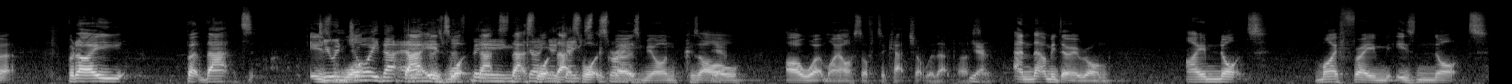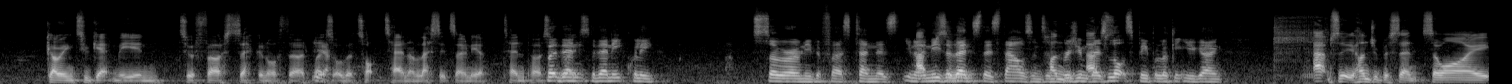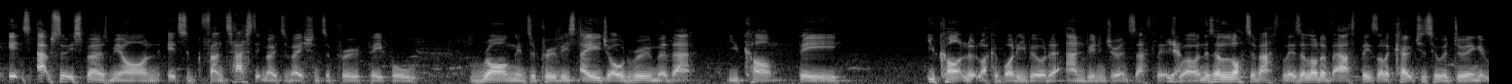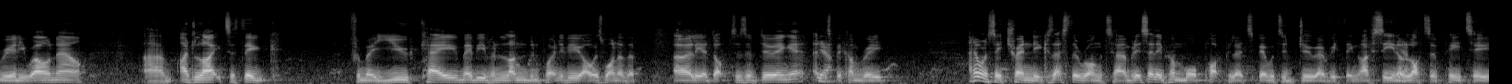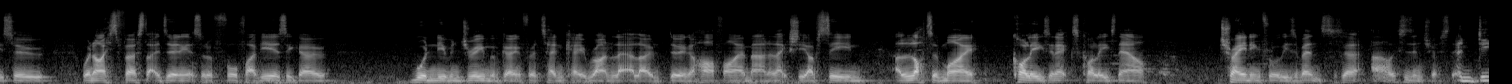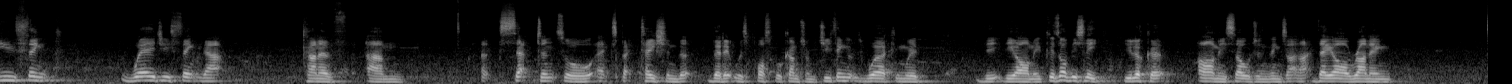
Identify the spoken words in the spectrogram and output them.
but I, but that is Do you enjoy that That element is what that's that's what that's what spurs grain? me on because I'll I'll work my ass off to catch up with that person. Yeah. And that, I mean, don't get me wrong, I'm not. My frame is not going to get me into a first, second, or third place Yeah. or the top ten unless it's only a ten-person But then, race. but then equally, so are only the first ten. There's you know in these events there's thousands, and presumably there's lots of people looking at you going, Absolutely, hundred percent. So I, it absolutely spurs me on. It's a fantastic motivation to prove people wrong and to prove this age-old rumor that you can't be, you can't look like a bodybuilder and be an endurance athlete Yeah. as well. And there's a lot of athletes, a lot of athletes, a lot of coaches who are doing it really well now. Um, I'd like to think, from a UK, maybe even London point of view, I was one of the early adopters of doing it, and it's become really I don't want to say trendy because that's the wrong term, but it's certainly become more popular to be able to do everything. I've seen Yeah. a lot of PTs who, when I first started doing it sort of four or five years ago, wouldn't even dream of going for a 10k run, let alone doing a half Ironman. And actually, I've seen a lot of my colleagues and ex-colleagues now training for all these events. So, oh, this is interesting. And do you think, where do you think that kind of um, acceptance or expectation that, that it was possible comes from? Do you think it was working with the, the army? Because obviously, you look at army soldiers and things like that, they are running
